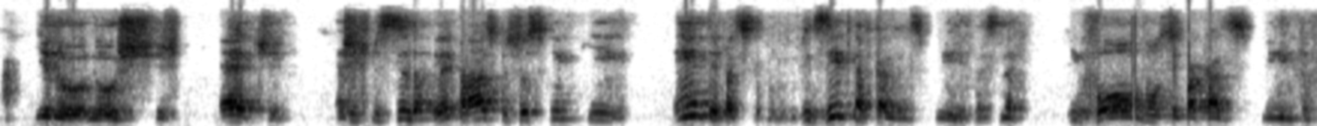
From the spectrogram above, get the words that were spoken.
aqui no, no chat, a gente precisa lembrar as pessoas que, que entrem para visitem as casas espíritas, né? envolvam-se com a casa espírita,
